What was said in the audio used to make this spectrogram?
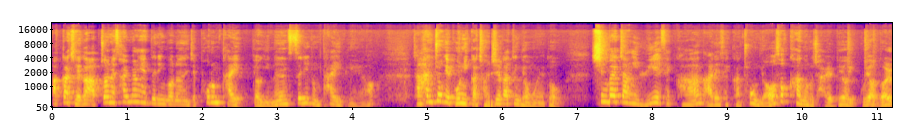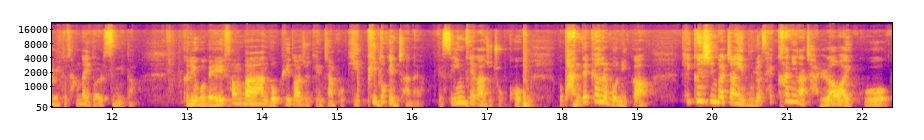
아까 제가 앞전에 설명해 드린 거는 이제 포룸 타입, 여기는 3룸 타입이에요. 자, 한쪽에 보니까 전실 같은 경우에도 신발장이 위에 3칸, 아래 3칸, 총 6칸으로 잘 되어 있고요. 넓이도 상당히 넓습니다. 그리고 매립 선반 높이도 아주 괜찮고 깊이도 괜찮아요. 쓰임새가 아주 좋고 반대편을 보니까 키 큰 신발장이 무려 3칸이나 잘 나와 있고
